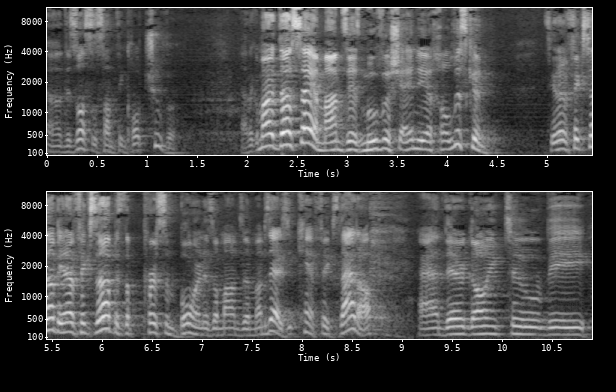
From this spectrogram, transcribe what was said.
Uh, there's also something called tshuva. Now the Gemara does say a mamzer is muva she'eni echol liskin. So you never fix it up. You never fix it up is the person born as a mamzer mamzer. You can't fix that up, and they're going to be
